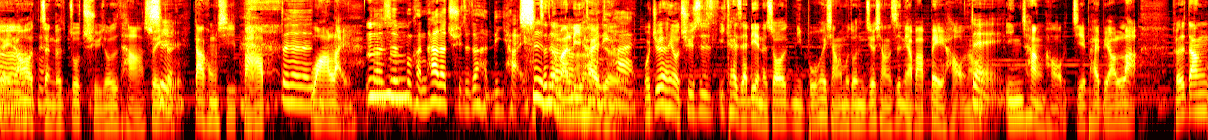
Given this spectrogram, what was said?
对，然后整个作曲都是他，所以大空袭把他 对对对。挖来，真的是不可能，他的曲子真的很厉害，是真的蛮厉害的。我觉得很有趣，是一开始在练的时候，你不会想那么多，你就想的是你要把它背好，然后音唱好，节拍不要落。可是当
